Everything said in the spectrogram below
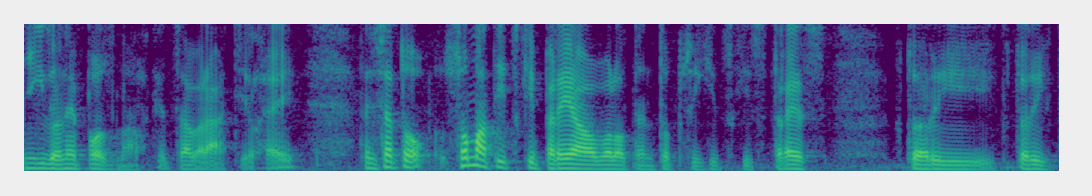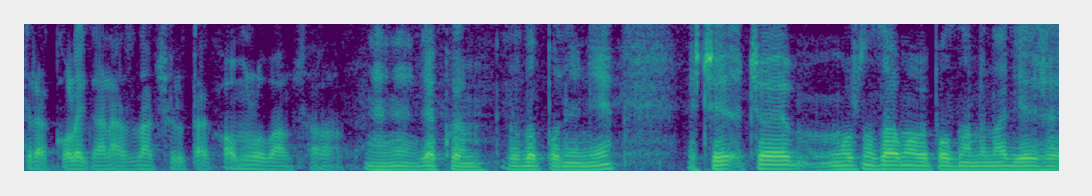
nikto nepoznal, keď sa vrátil. Hej. Takže sa to somaticky prejavovalo, tento psychický stres, ktorý, ktorý teda kolega naznačil, tak omluvám sa vám. Nie, nie, ďakujem za doplnenie. Ešte, čo je možno zaujímavé poznamenať, je, že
